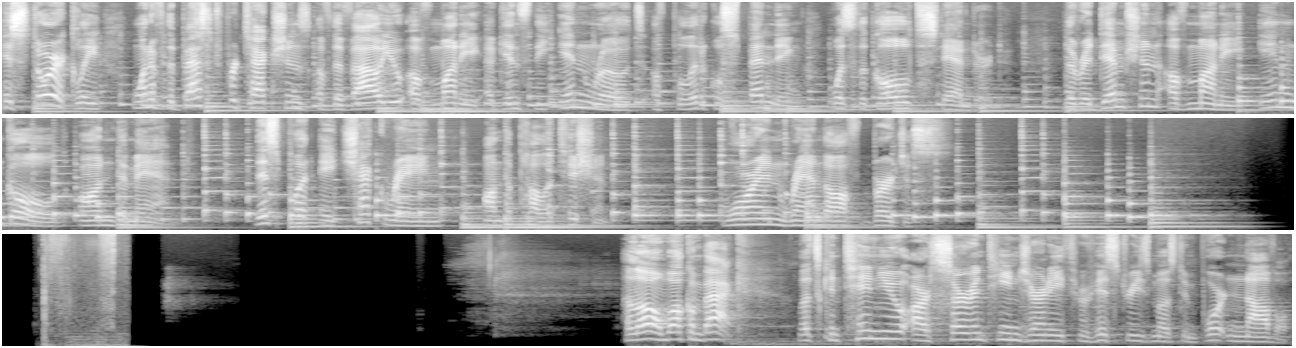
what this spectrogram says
Historically, one of the best protections of the value of money against the inroads of political spending was the gold standard, the redemption of money in gold on demand. This put a check rein on the politician, Warren Randolph Burgess. Hello and welcome back. Let's continue our Cervantine journey through history's most important novel.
